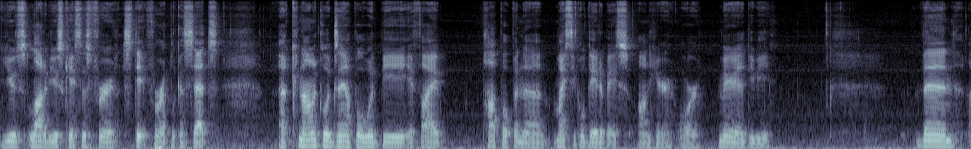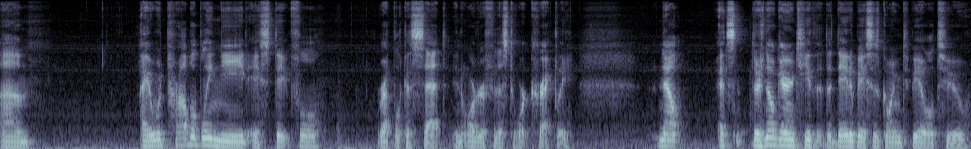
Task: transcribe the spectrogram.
use, a lot of use cases for stateful replica sets. A canonical example would be if I pop open a MySQL database on here or MariaDB, then um, I would probably need a stateful replica set in order for this to work correctly. Now, it's there's no guarantee that the database is going to be able to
